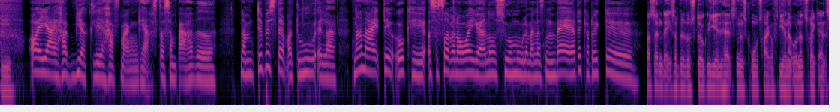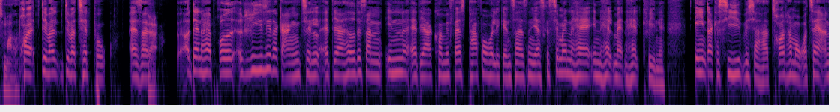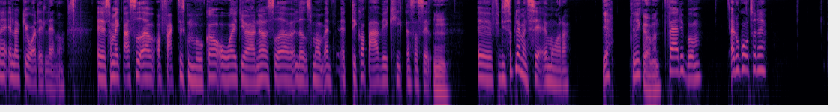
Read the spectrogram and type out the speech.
Mm. Og jeg har virkelig haft mange kærester, som bare har været, Nå, men det bestemmer du, eller nej, nej, det er okay. Og så sidder man over i hjørnet og surmuler, man er sådan, hvad er det, kan du ikke... Øh... Og så en dag, så bliver du stukket ihjel i halsen med en skruetrækker, fordi han har undertrykt alt så meget. Prøv det var, det var tæt på. Altså, ja. Og den har jeg prøvet rigeligt af gange til, at jeg havde det sådan, inden at jeg kom i fast parforhold igen, så jeg sådan, jeg skal simpelthen have en halv mand, halv kvinde. En, der kan sige, hvis jeg har trådt ham over tæerne, eller gjort et eller andet. Øh, som ikke bare sidder og faktisk mukker over et hjørne, og sidder og lader som om, at, at det går bare væk helt af sig selv. Mm. Øh, fordi så bliver man seriemorder. Ja, det gør man. Færdig bum. Er du god til det?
